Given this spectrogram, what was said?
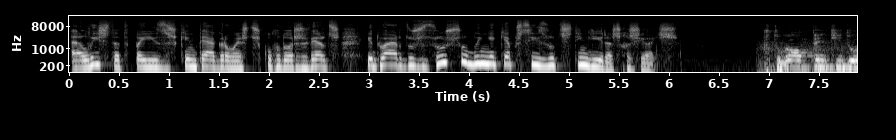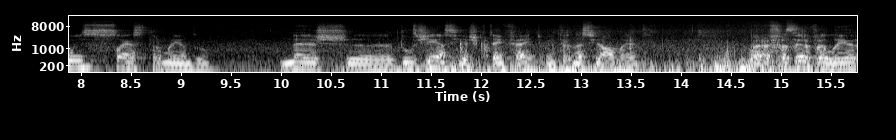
a lista de países que integram estes corredores verdes. Eduardo Jesus sublinha que é preciso distinguir as regiões. Portugal tem tido um insucesso tremendo nas uh, diligências que tem feito internacionalmente para fazer valer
